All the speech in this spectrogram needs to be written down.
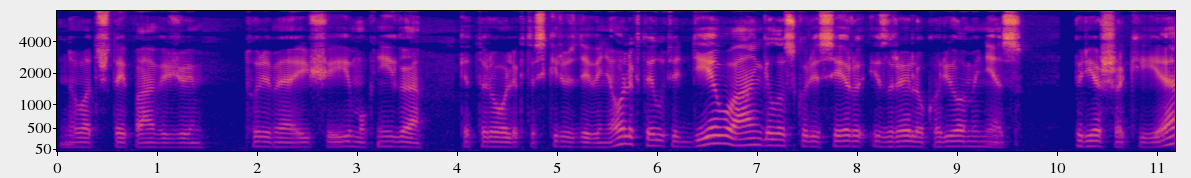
Nu, vat štai pavyzdžiui, turime išėjimo knygą 14 skyrius 19 eilutė Dievo angelas, kuris ėjo Izraelio kariuomenės prieš akiją,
